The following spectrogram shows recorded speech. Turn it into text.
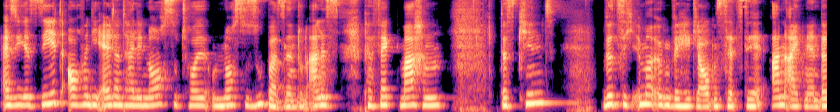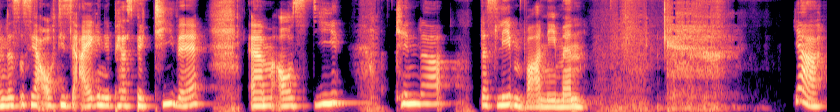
Also ihr seht, auch wenn die Elternteile noch so toll und noch so super sind und alles perfekt machen, das Kind wird sich immer irgendwelche Glaubenssätze aneignen. Denn das ist ja auch diese eigene Perspektive, ähm, aus die Kinder das Leben wahrnehmen. Ja,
